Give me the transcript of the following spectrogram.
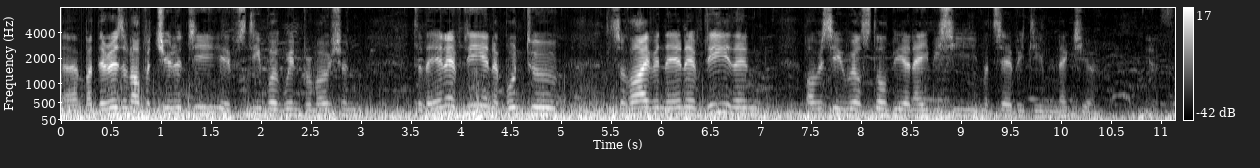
Uh, but there is an opportunity if Steenberg win promotion to the NFD and Ubuntu survive in the NFD, then obviously we'll still be an ABC Motsepe team next year. Yes.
